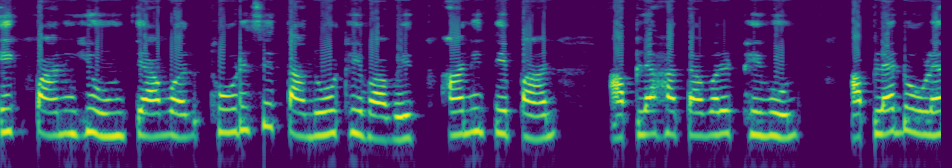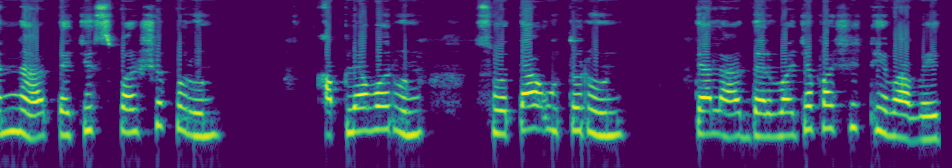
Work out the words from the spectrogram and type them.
एक पान घेऊन त्यावर थोडेसे तांदूळ ठेवावेत आणि ते पान आपल्या हातावर ठेवून आपल्या डोळ्यांना त्याचे स्पर्श करून आपल्यावरून स्वतः उतरून त्याला दरवाजापाशी ठेवावेत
